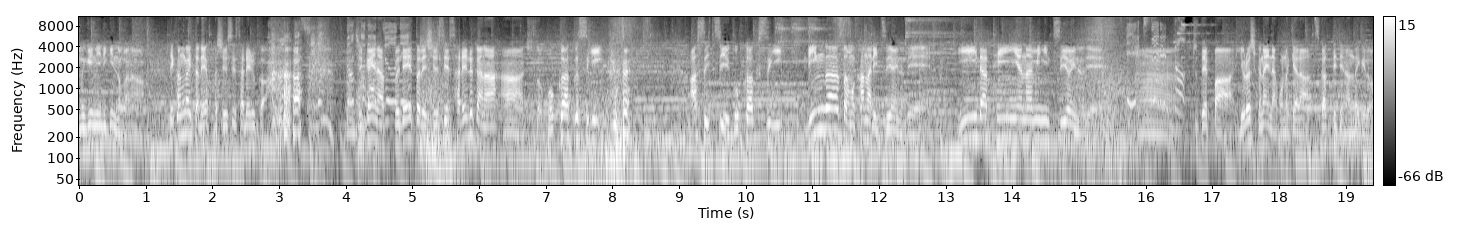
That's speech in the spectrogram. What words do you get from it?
無限にできるのかな。って考えたらやっぱ修正されるか。次回のアップデートで修正されるかな。あちょっと極悪すぎ。明日つゆ極悪すぎ。リングアウトもかなり強いので飯田天也並みに強いのでうんちょっとやっぱよろしくないなこのキャラ。使っててなんだけど。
